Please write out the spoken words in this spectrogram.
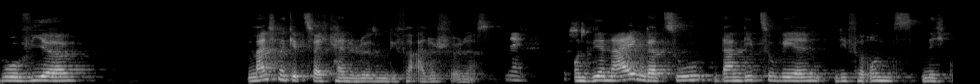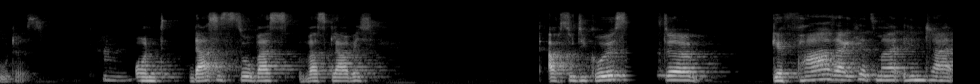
wo wir manchmal gibt es vielleicht keine Lösung, die für alle schön ist. Nee. Und wir neigen dazu, dann die zu wählen, die für uns nicht gut ist. Mhm. Und das ist so was, was glaube ich, auch so die größte Gefahr, sage ich jetzt mal, hinter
